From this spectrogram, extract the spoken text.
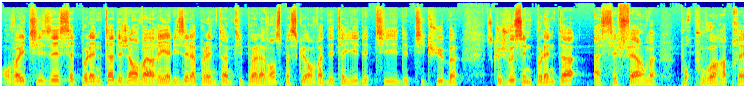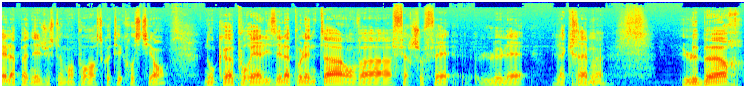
on va utiliser cette polenta, déjà on va réaliser la polenta un petit peu à l'avance parce qu'on va détailler des petits, des petits cubes. Ce que je veux c'est une polenta assez ferme pour pouvoir après la paner justement pour avoir ce côté croustillant. Donc euh, pour réaliser la polenta, on va faire chauffer le lait, la crème, Mhm. le beurre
